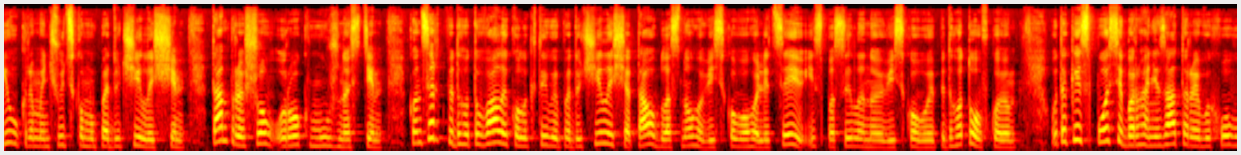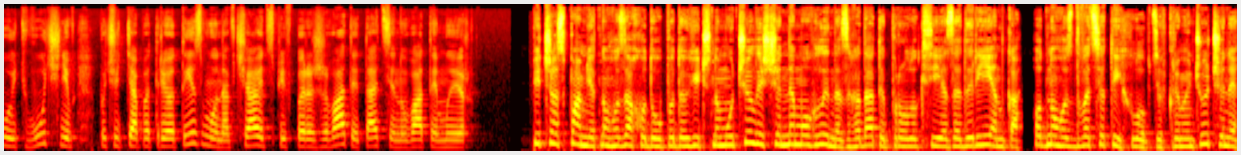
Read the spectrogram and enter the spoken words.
і у Кременчуцькому педучилищі. Там пройшов урок мужності. Концерт підготували колективи педучилища та обласного військового ліцею із посиленою військовою підготовкою. У такий спосіб організатори виховують в учнів почуття патріотизму, навчають співпереживати та цінувати мир. Під час пам'ятного заходу у педагогічному училищі не могли не згадати про Олексія Задирієнка, одного з 20 хлопців Кременчуччини,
